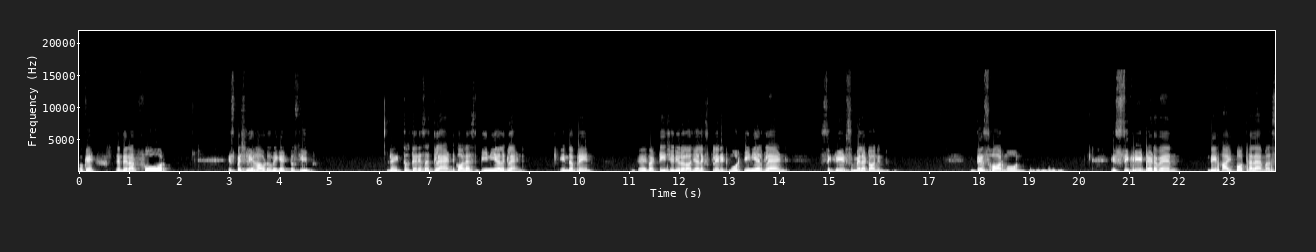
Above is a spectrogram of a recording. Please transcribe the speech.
Okay. And there are four, especially how do we get to sleep? Right. So there is a gland called as pineal gland in the brain. Okay. If I teach you neurology, I'll explain it more. Pineal gland secretes melatonin. This hormone is secreted when the hypothalamus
